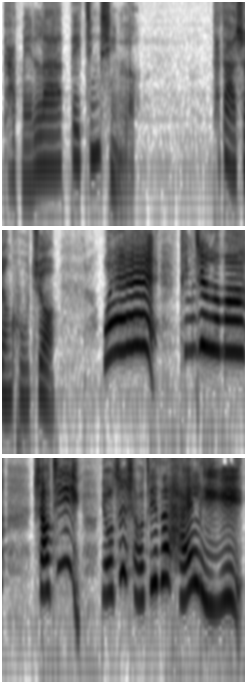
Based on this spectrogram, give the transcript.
卡梅拉被惊醒了，大声呼救：“喂！”听见了吗，小鸡？有只小鸡在海里。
